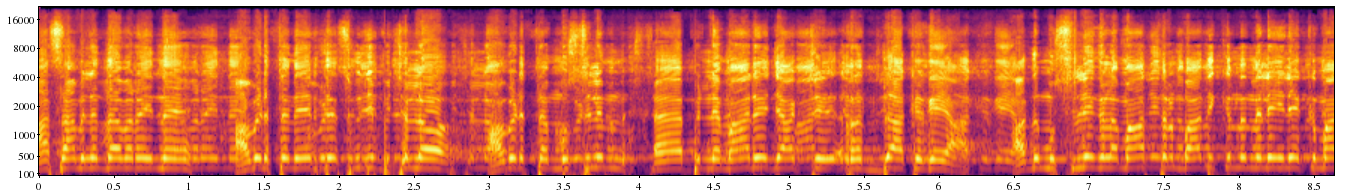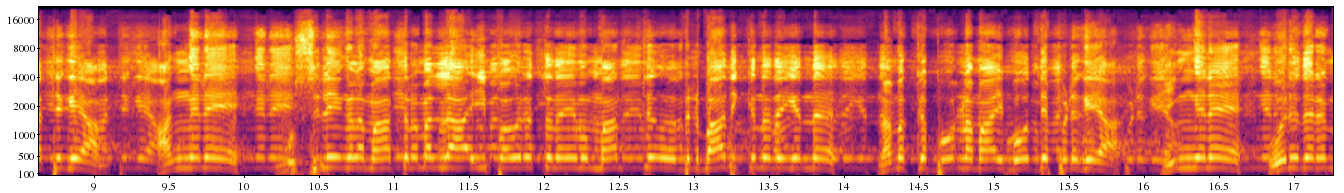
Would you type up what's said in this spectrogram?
ആസാമിൽ എന്താ പറയുന്നത് അവിടുത്തെ നേരത്തെ സൂചിപ്പിച്ചല്ലോ. അവിടുത്തെ മുസ്ലിം പിന്നെ മാരേജ് ആക്ട് റദ്ദാക്കുകയാ. അത് മുസ്ലിങ്ങളെ മാത്രം ബാധിക്കുന്ന നിലയിലേക്ക് മാറ്റുകയാ. അങ്ങനെ മുസ്ലിങ്ങളെ മാത്രമല്ല ഈ പൗരത്വ നിയമം മാറ്റി ബാധിക്കുന്നത് എന്ന് നമുക്ക് പൂർണമായി ബോധ്യപ്പെടുകയാ. ഇങ്ങനെ ഒരു തരം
